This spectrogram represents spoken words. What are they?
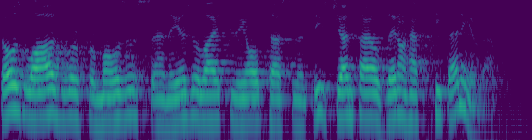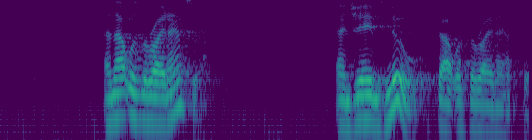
those laws were for Moses and the Israelites in the Old Testament. These Gentiles, they don't have to keep any of them. And that was the right answer. And James knew that was the right answer.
